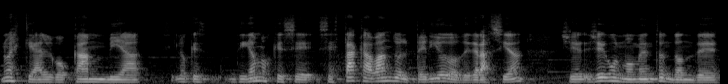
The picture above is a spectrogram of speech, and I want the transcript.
No es que algo cambia, lo que digamos que se, se está acabando el periodo de gracia, llega un momento en donde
